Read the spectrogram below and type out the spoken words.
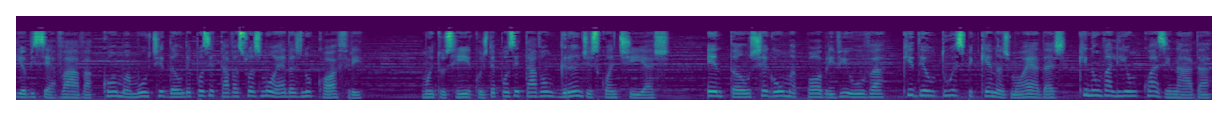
e observava como a multidão depositava suas moedas no cofre. Muitos ricos depositavam grandes quantias. Então chegou uma pobre viúva que deu duas pequenas moedas que não valiam quase nada.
